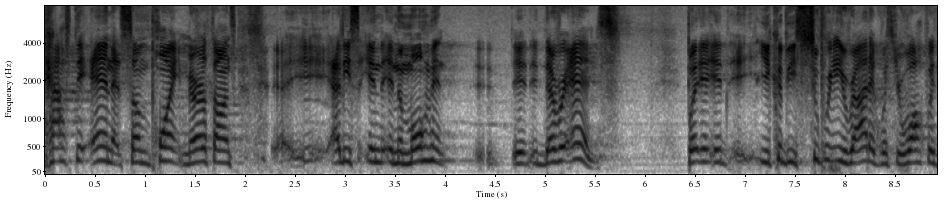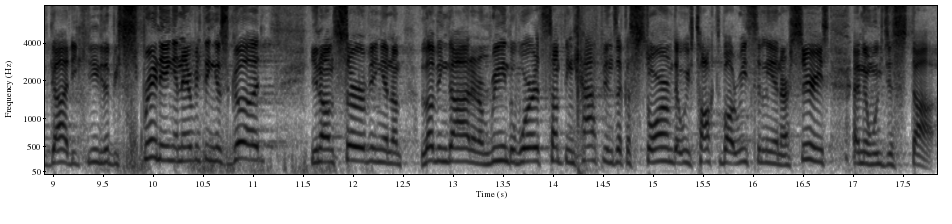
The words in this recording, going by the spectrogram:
have to end at some point. Marathons, eh, at least in, in the moment, it, it never ends. But it, it, you could be super erratic with your walk with God. You can either be sprinting and everything is good. You know, I'm serving and I'm loving God and I'm reading the Word. Something happens like a storm that we've talked about recently in our series, and then we just stop.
